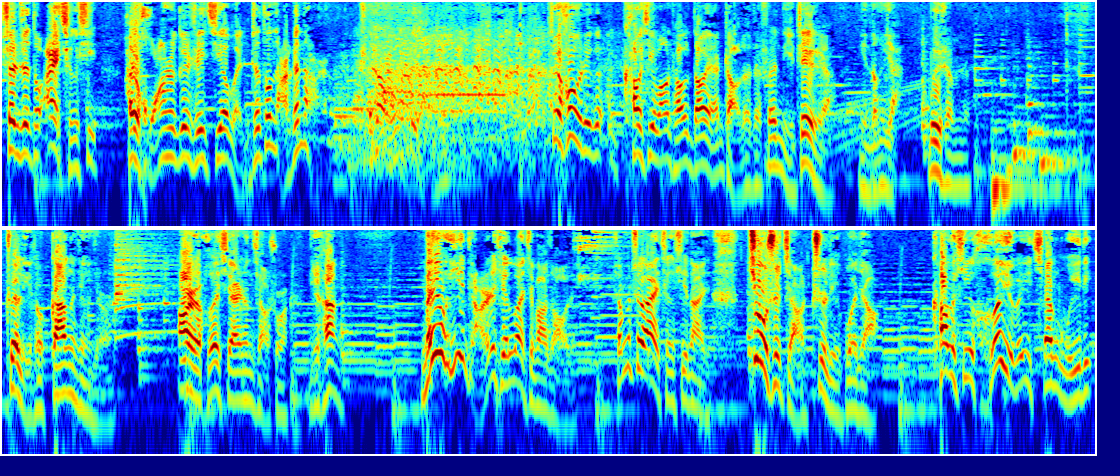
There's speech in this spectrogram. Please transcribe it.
甚至都爱情戏，还有皇上跟谁接吻，这都哪儿跟哪儿啊？陈道明不演了。最后这个《康熙王朝》的导演找到他说：“你这个呀，你能演？为什么呢？这里头干干净净的，二河先生的小说，你看看。”没有一点这些乱七八糟的，什么这爱情戏那，就是讲治理国家。康熙何以为千古一帝？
